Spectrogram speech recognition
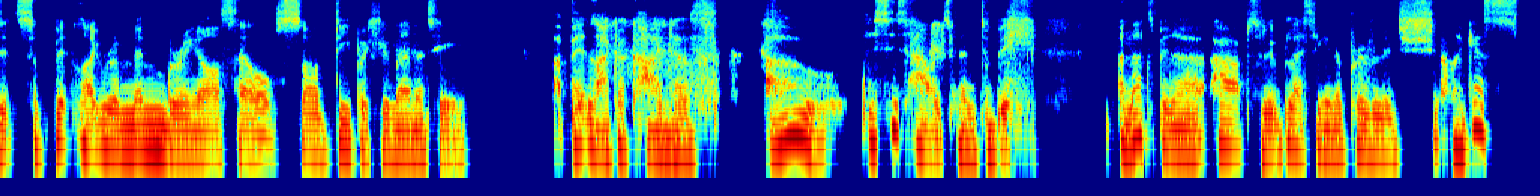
it's a bit like remembering ourselves, our deeper humanity, a bit like a kind of, oh, this is how it's meant to be. And that's been an absolute blessing and a privilege. I guess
